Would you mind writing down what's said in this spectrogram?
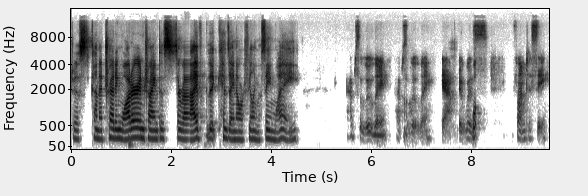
just kind of treading water and trying to survive. The kids I know are feeling the same way. Absolutely. Absolutely. Yeah. It was well, fun to see.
